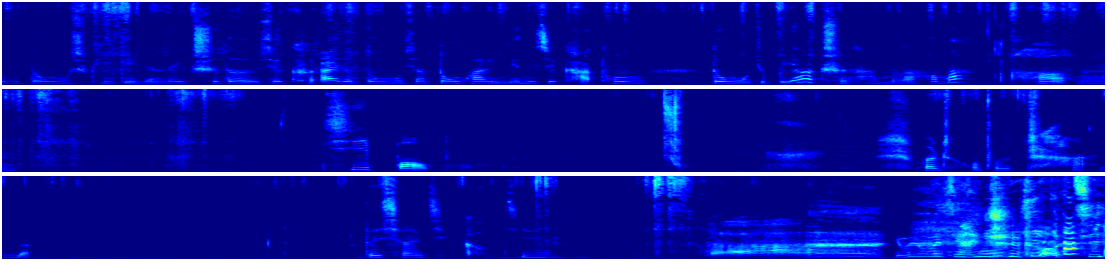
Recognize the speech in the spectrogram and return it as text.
物动物是可以给人类吃的，有些可爱的动物，像动画里面那些卡通动物，就不要吃它们了，好吗？好。嗯，鸡宝宝们，说着我都馋了。我得想起烤鸡肉。啊！你为什么想吃烤鸡肉？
